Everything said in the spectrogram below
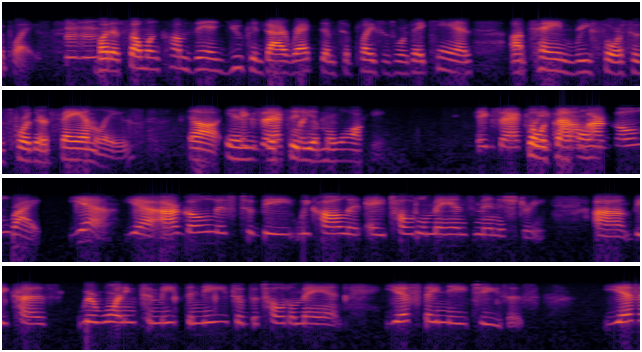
the place. Mm-hmm. But if someone comes in, you can direct them to places where they can obtain resources for their families uh, in exactly. the city of Milwaukee. Exactly. So it's not um, only, our goal. Right. Yeah, yeah. Our goal is to be. We call it a total man's ministry, uh, because we're wanting to meet the needs of the total man. Yes, they need Jesus. Yes,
